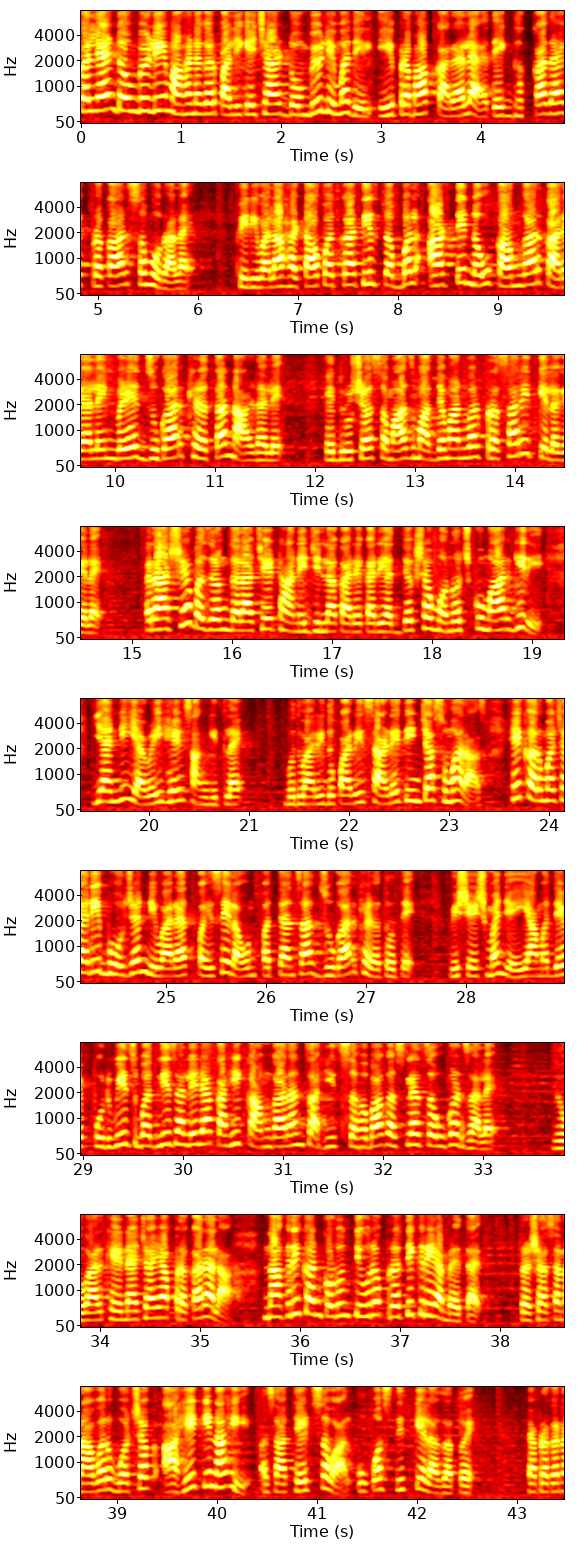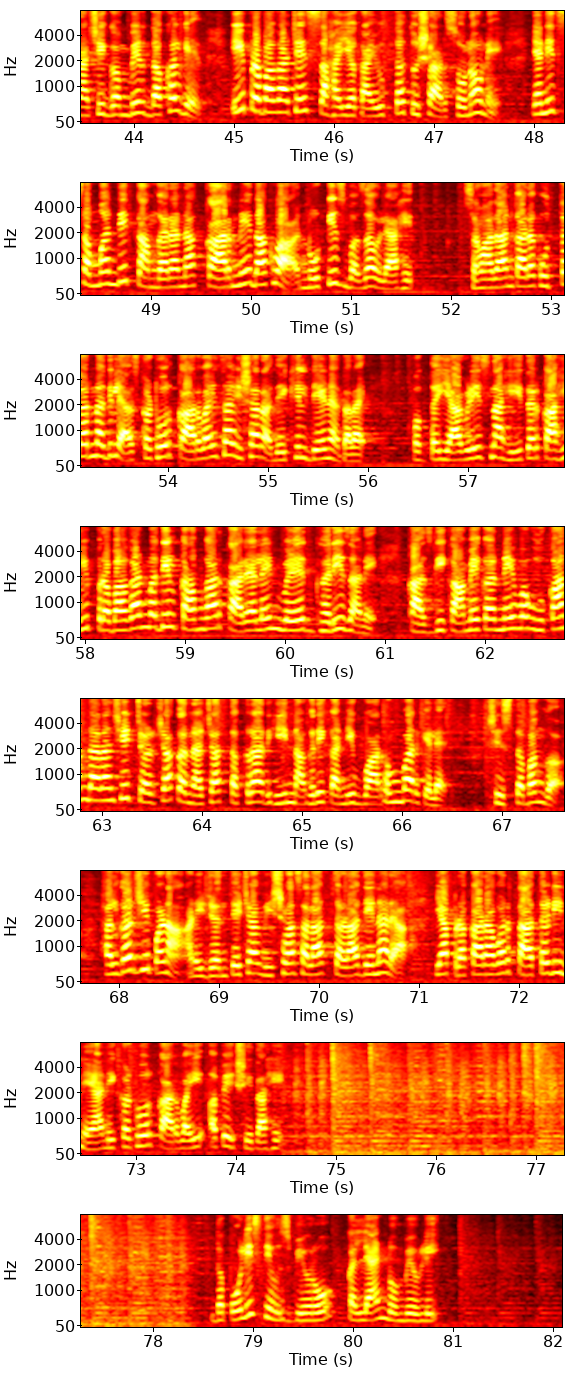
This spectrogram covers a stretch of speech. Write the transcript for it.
कल्याण डोंबिवली महानगरपालिकेच्या डोंबिवलीमधील ए प्रभाग कार्यालयात एक धक्कादायक प्रकार समोर आलाय. फेरीवाला हटाव पथकातील तब्बल आठ ते नऊ कामगार कार्यालयीन वेळेत जुगार खेळताना आढळले. हे दृश्य समाज माध्यमांवर प्रसारित केलं गेलंय. राष्ट्रीय बजरंग दलाचे ठाणे जिल्हा कार्यकारी अध्यक्ष मनोज कुमार गिरी यांनी यावेळी हे सांगितलंय. बुधवारी दुपारी साडेतीनच्या सुमारास हे कर्मचारी भोजन निवाऱ्यात पैसे लावून पत्त्यांचा जुगार खेळत होते. विशेष म्हणजे यामध्ये पूर्वीच बदली झालेल्या काही कामगारांचाही सहभाग असल्याचं उघड झालंय. जुगार खेळण्याच्या या प्रकाराला नागरिकांकडून तीव्र प्रतिक्रिया मिळत आहेत प्रशासनावर वचक आहे की नाही असा थेट सवाल उपस्थित केला जातोय. या प्रकरणाची गंभीर दखल घेत ई प्रभागाचे सहाय्यक आयुक्त तुषार सोनवणे यांनी संबंधित कामगारांना कारणे दाखवा नोटीस बजावल्या आहेत. समाधानकारक उत्तर न दिल्यास कठोर कारवाईचा इशारा देखील देण्यात आलाय. फक्त यावेळीच नाही तर काही प्रभागांमधील कामगार कार्यालयीन वेळेत घरी जाणे खासगी कामे करणे व दुकानदारांशी चर्चा करण्याच्या तक्रारीही नागरिकांनी वारंवार केल्या शिस्तभंग हलगर्जीपणा आणि जनतेच्या विश्वासाला तडा देणाऱ्या या प्रकारावर तातडीने आणि कठोर कारवाई अपेक्षित आहे. The police news bureau Kalyan Dombivli.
